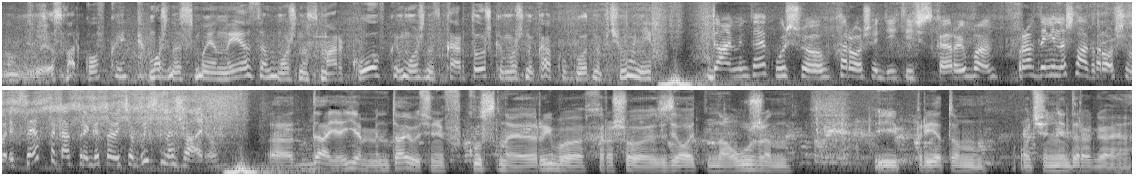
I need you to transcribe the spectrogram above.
э, с морковкой. Можно с майонезом, можно с морковкой, можно с картошкой, можно как угодно. Почему нет? Да, ментай кушаю. Хорошая диетическая рыба. Правда, не нашла хорошего рецепта, как приготовить обычно жарю. А, да, я ем ментай, очень вкусная рыба, хорошо сделать на ужин и при этом очень недорогая.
